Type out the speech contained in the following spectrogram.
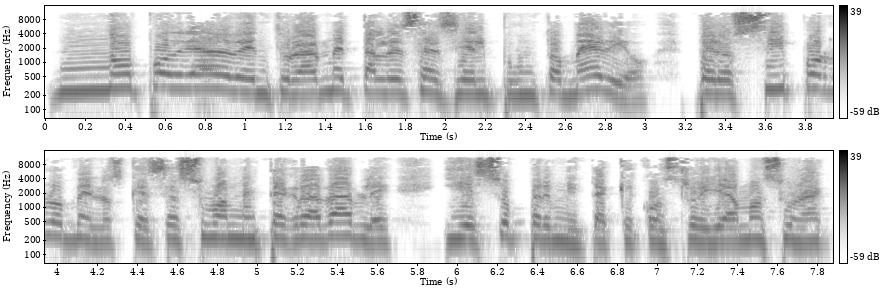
no podría aventurarme tal vez a decir el punto medio, pero sí por lo menos que sea sumamente agradable y eso permita que construyamos una,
